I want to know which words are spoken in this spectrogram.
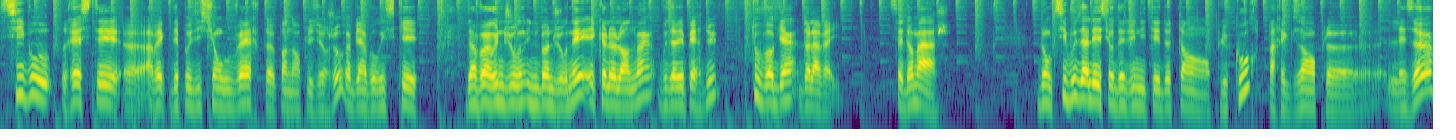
Si vous restez euh, avec des positions ouvertes pendant plusieurs jours, eh bien vous risquez d'avoir une, une bonne journée et que le lendemain vous avez perdu tous vos gains de la veille. C'est dommage. Donc si vous allez sur des unités de temps plus courtes, par exemple euh, les heures,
